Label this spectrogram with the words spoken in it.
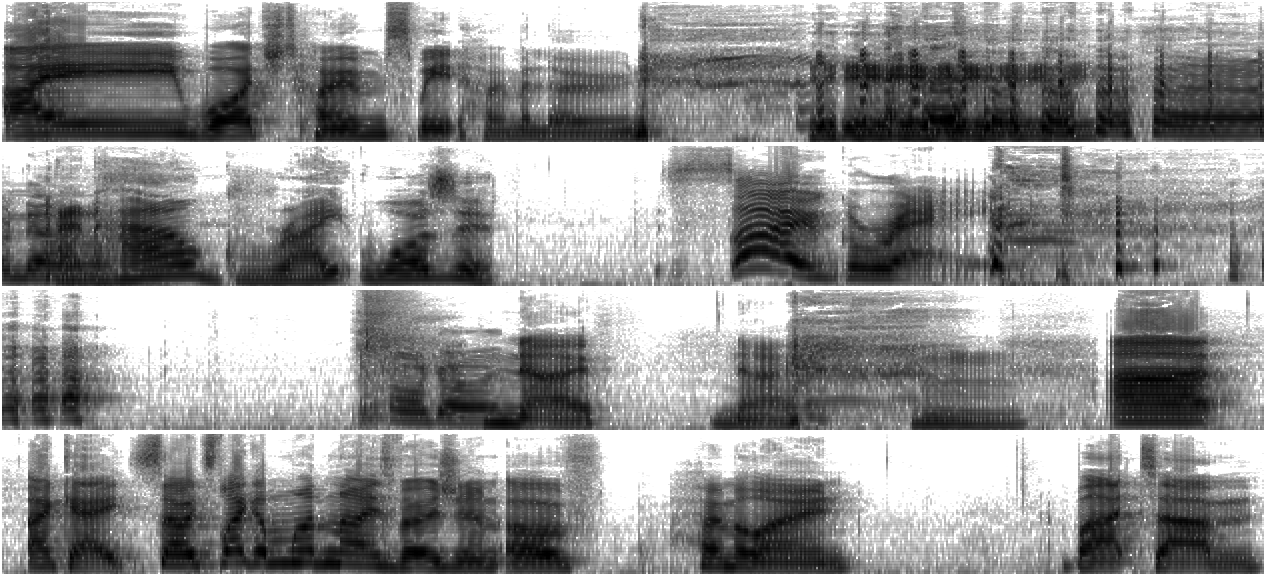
I watched Home Sweet Home Alone. Oh no! And how great was it? so great. oh god! No. No. uh okay, so it's like a modernized version of Home Alone. But um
